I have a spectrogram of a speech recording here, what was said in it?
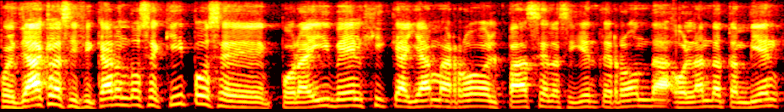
Pues ya clasificaron dos equipos, eh, por ahí Bélgica ya amarró el pase a la siguiente ronda, Holanda también,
